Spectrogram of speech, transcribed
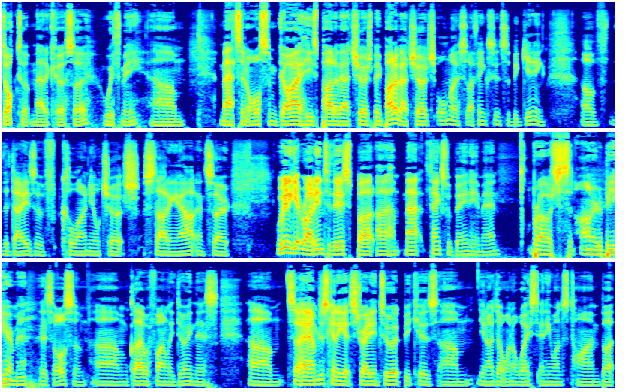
Dr. Matt Accurso with me. Um, Matt's an awesome guy. He's part of our church, been part of our church almost, I think, since the beginning of the days of colonial church starting out. And so we're going to get right into this. But uh, Matt, thanks for being here, man. Bro, it's just an honor to be here, man. It's awesome. Um, I'm glad we're finally doing this. Um, so hey, I'm just going to get straight into it because um, you know I don't want to waste anyone's time. But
